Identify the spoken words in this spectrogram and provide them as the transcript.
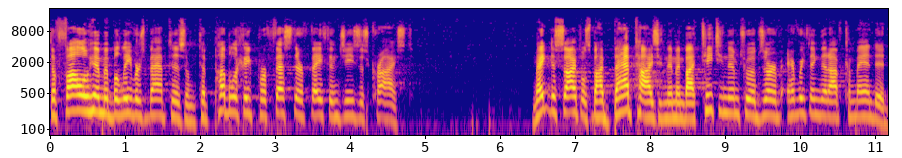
to follow him in believers' baptism, to publicly profess their faith in Jesus Christ. Make disciples by baptizing them and by teaching them to observe everything that I've commanded.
